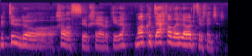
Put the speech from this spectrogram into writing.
قلت له خلاص يصير خير وكذا. ما كنت أحفظ إلا وقت الفجر.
